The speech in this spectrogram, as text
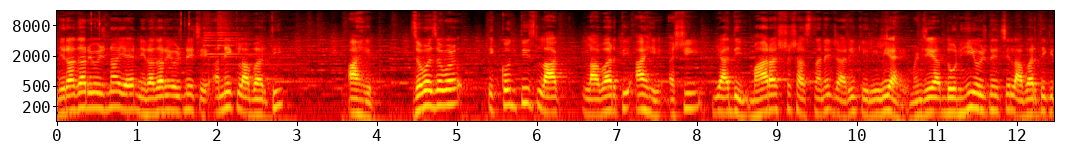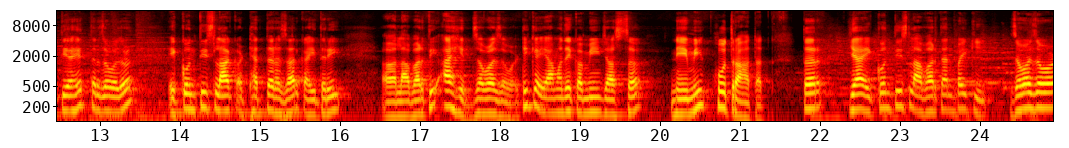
निराधार योजना या निराधार योजनेचे अनेक लाभार्थी आहेत. जवळजवळ एकोणतीस लाख लाभार्थी आहे अशी यादी महाराष्ट्र शासनाने जारी केलेली आहे. म्हणजे या दोन्ही योजनेचे लाभार्थी किती आहेत? तर जवळजवळ एकोणतीस लाख अठ्ठ्याहत्तर हजार काहीतरी लाभार्थी आहेत जवळजवळ. ठीक आहे? यामध्ये कमी जास्त नेहमी होत राहतात. तर या एकोणतीस लाभार्थ्यांपैकी जवळजवळ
